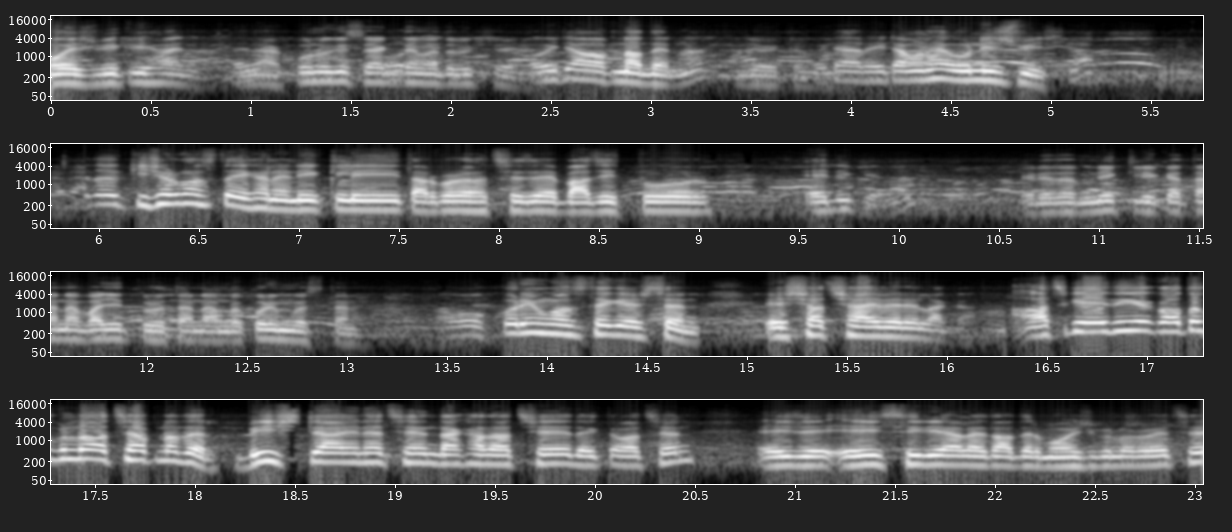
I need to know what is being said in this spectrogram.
মহিষ বিক্রি হয় না না? কোনো কিছু একদম তো বিক্রি হয় ওইটাও আপনাদের না? ওইটা। আর এটা মনে হয় উনিশ বিশ তো কিশোরগঞ্জ তো এখানে নিকলি তারপরে হচ্ছে যে বাজিতপুর এদিকে না? এটা তো নিকলি তানা বাজিতপুর তানা আমরা করিমগঞ্জ তানা ও করিমগঞ্জ থেকে এসেছেন এরশাদ সাহেবের এলাকা। আজকে এইদিকে কতগুলো আছে আপনাদের? বিশটা এনেছেন দেখা যাচ্ছে দেখতে পাচ্ছেন। এই যে এই সিরিয়ালে তাদের মহিষগুলো রয়েছে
